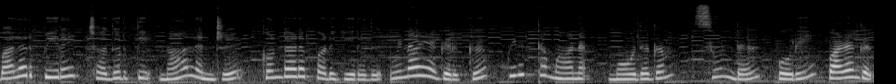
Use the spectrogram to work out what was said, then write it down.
வளர்ப்பிறை சதுர்த்தி நாளன்று கொண்டாடப்படுகிறது. விநாயகருக்கு சுத்தமான மோதகம் சுண்டல் பொரி பழங்கள்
